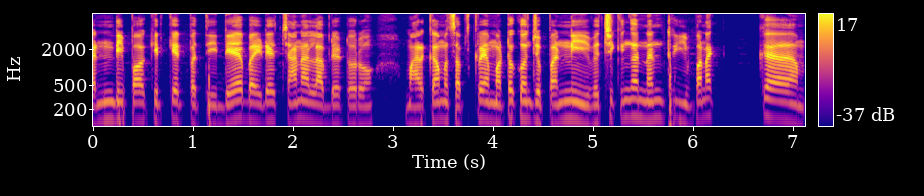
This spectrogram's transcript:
கண்டிப்பாக கிரிக்கெட் பற்றி day by day channel update வரும். மறக்காமல் சப்ஸ்கிரைப் மட்டும் கொஞ்சம் பண்ணி வச்சுக்கோங்க. நன்றி. வணக்கம்.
